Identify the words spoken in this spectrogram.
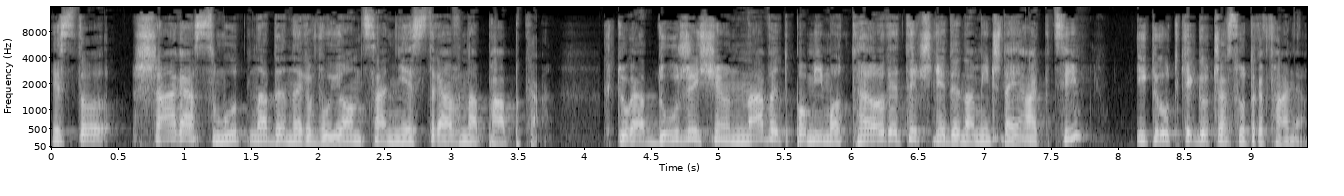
Jest to szara, smutna, denerwująca, niestrawna papka, która dłuży się nawet pomimo teoretycznie dynamicznej akcji i krótkiego czasu trwania.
